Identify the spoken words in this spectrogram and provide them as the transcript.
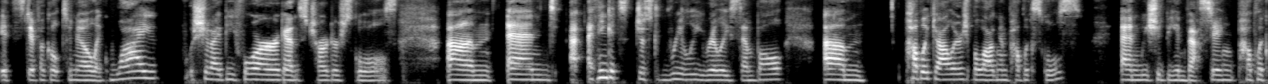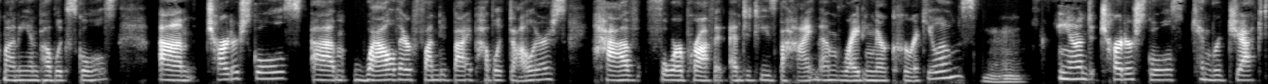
it's difficult to know like why should I be for or against charter schools? Um, and I think it's just really, really simple. Um, public dollars belong in public schools and we should be investing public money in public schools. Um, charter schools, um, while they're funded by public dollars, have for profit entities behind them writing their curriculums. hmm And charter schools can reject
